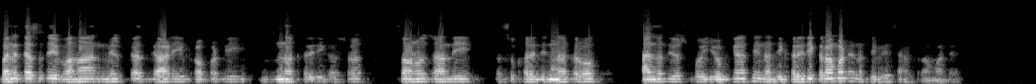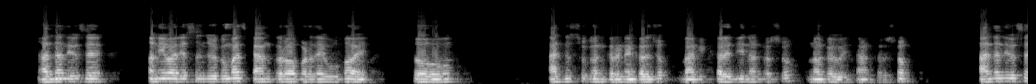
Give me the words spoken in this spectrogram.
બને ત્યાં સુધી વાહન, મિલકત, ગાડી પ્રોપર્ટી ન ખરીદી કરશો. સોનું, ચાંદી કશું ખરીદી ન કરો. આજનો દિવસ બહુ યોગ્ય નથી નથી ખરીદી કરવા માટે, નથી વેચાણ કરવા માટે. આજના દિવસે અનિવાર્ય સંજોગોમાં જ કામ કરવા પડે એવું હોય તો આજનું સુગંધ કરીને કરજો. બાકી ખરીદી ન કરશો, ન કોઈ વેચાણ કરશો. આજના દિવસે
